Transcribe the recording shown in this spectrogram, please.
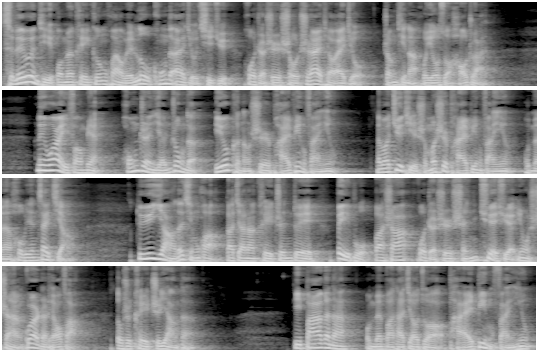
此类问题我们可以更换为镂空的艾灸器具，或者是手持艾条艾灸，整体呢会有所好转。另外一方面，红疹严重的也有可能是排病反应。那么具体什么是排病反应，我们后边再讲。对于痒的情况，大家呢可以针对背部刮痧或者是神阙穴用闪罐的疗法，都是可以止痒的。第八个呢，我们把它叫做排病反应。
